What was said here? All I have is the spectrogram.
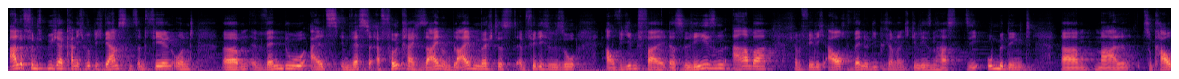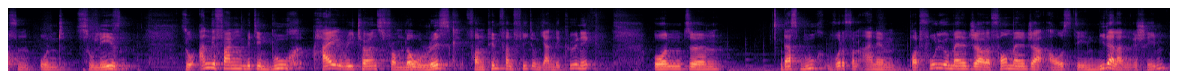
Alle fünf Bücher kann ich wirklich wärmstens empfehlen und wenn du als Investor erfolgreich sein und bleiben möchtest, empfehle ich sowieso auf jeden Fall das Lesen, aber empfehle ich auch, wenn du die Bücher noch nicht gelesen hast, sie unbedingt ähm, mal zu kaufen und zu lesen. So, angefangen mit dem Buch High Returns from Low Risk von Pim van Vliet und Jan de König. Und ähm, das Buch wurde von einem Portfolio-Manager oder Fondsmanager aus den Niederlanden geschrieben.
